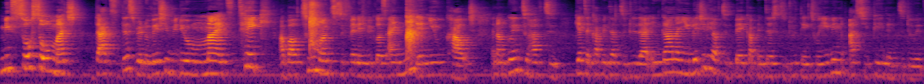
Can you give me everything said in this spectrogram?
me so so much that this renovation video might take about two months to finish because I need a new couch and I'm going to have to get a carpenter to do that. In Ghana, you literally have to beg carpenters to do things for you even as you pay them to do it.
